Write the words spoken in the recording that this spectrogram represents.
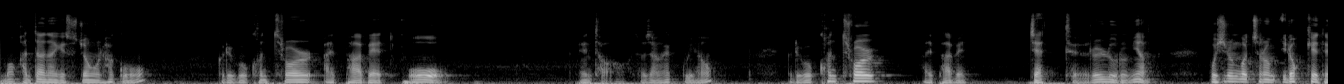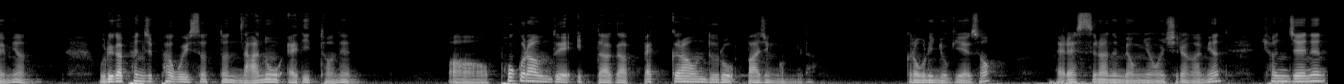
뭐 간단하게 수정을 하고 그리고 컨트롤 알파벳 O enter 저장했고요. 그리고 컨트롤 알파벳 Z를 누르면 보시는 것처럼 이렇게 되면 우리가 편집하고 있었던 나노 에디터는 어, foreground에 있다가 background로 빠진 겁니다. 그럼 우린 여기에서 ls라는 명령을 실행하면 현재는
